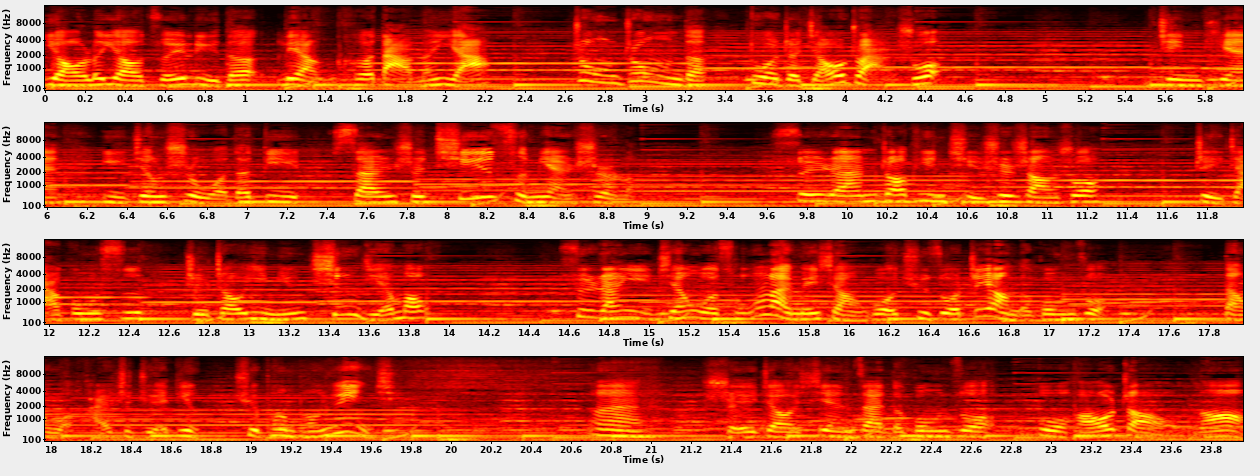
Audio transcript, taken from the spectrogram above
咬了咬嘴里的两颗大门牙，重重地跺着脚爪说：“今天已经是我的第三十七次面试了。虽然招聘启事上说这家公司只招一名清洁猫，虽然以前我从来没想过去做这样的工作，但我还是决定去碰碰运气。哎，谁叫现在的工作不好找呢？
